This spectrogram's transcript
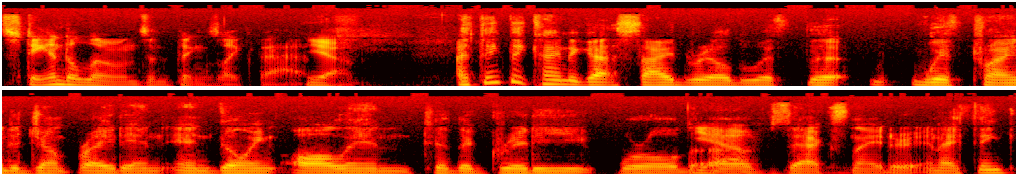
standalones and things like that. yeah, I think they kind of got side railed with the with trying to jump right in and going all in to the gritty world Yeah. of Zack Snyder. And I think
